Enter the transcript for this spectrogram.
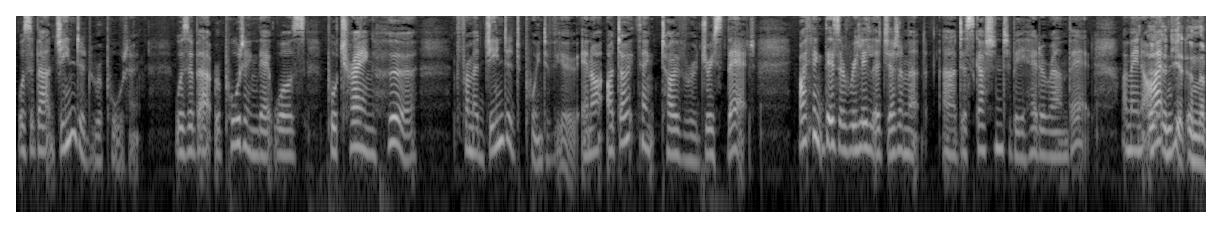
was about gendered reporting. Was about reporting that was portraying her from a gendered point of view, and I, I don't think Tova addressed that. I think there's a really legitimate uh, discussion to be had around that. I mean, I, and yet in the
